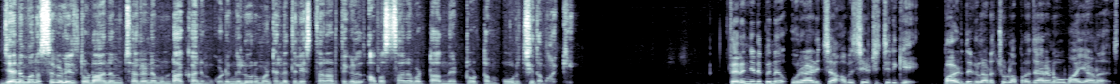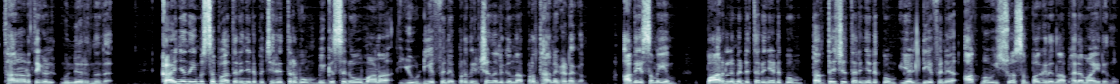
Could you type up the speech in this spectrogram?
ജനമനസ്സുകളിൽ തൊടാനും ചലനമുണ്ടാക്കാനും കൊടുങ്ങല്ലൂർ മണ്ഡലത്തിലെ സ്ഥാനാർത്ഥികൾ അവസാനവട്ട നെട്ടോട്ടം ഊർജിതമാക്കി. തെരഞ്ഞെടുപ്പിന് ഒരാഴ്ച അവശേഷിച്ചിരിക്കെ പഴുതുകളടച്ചുള്ള പ്രചാരണവുമായാണ് സ്ഥാനാർത്ഥികൾ മുന്നേറുന്നത്. കഴിഞ്ഞ നിയമസഭാ തെരഞ്ഞെടുപ്പ് ചരിത്രവും വികസനവുമാണ് യു ഡി എഫിന് പ്രതീക്ഷ നൽകുന്ന പ്രധാന ഘടകം. അതേസമയം പാർലമെന്റ് തെരഞ്ഞെടുപ്പും തദ്ദേശ തെരഞ്ഞെടുപ്പും എൽ ഡി എഫിന് ആത്മവിശ്വാസം പകരുന്ന ഫലമായിരുന്നു.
